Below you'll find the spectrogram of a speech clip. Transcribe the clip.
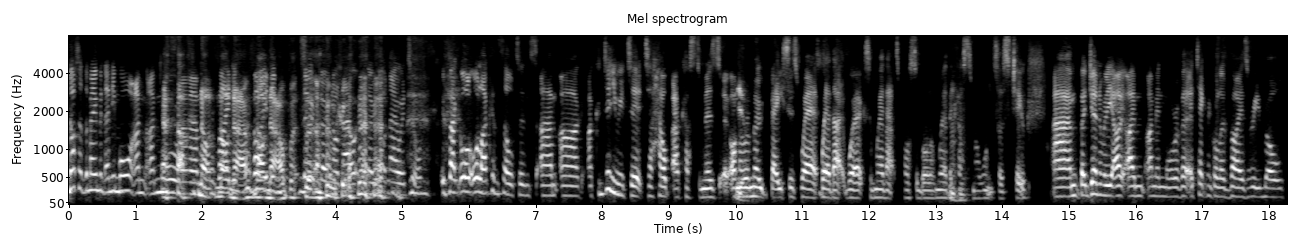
not at the moment anymore. I'm, I'm more um, not, not now, providing, not now, but no, uh, no, not now, no, not now at all. In fact, all, all our consultants um, are, are continuing to, to help our customers on yeah. a remote basis where, where that works and where that's possible and where the mm-hmm. customer wants us to. Um, but generally, I, am I'm, I'm in more of a, a technical advisory role.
